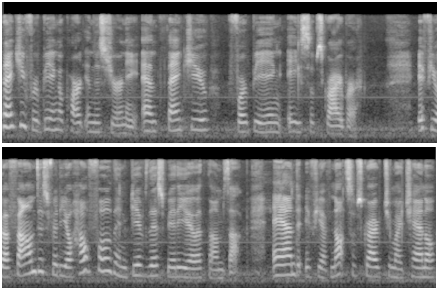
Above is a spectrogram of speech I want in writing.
Thank you for being a part in this journey and thank you for being a subscriber. If you have found this video helpful, then give this video a thumbs up. And if you have not subscribed to my channel,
